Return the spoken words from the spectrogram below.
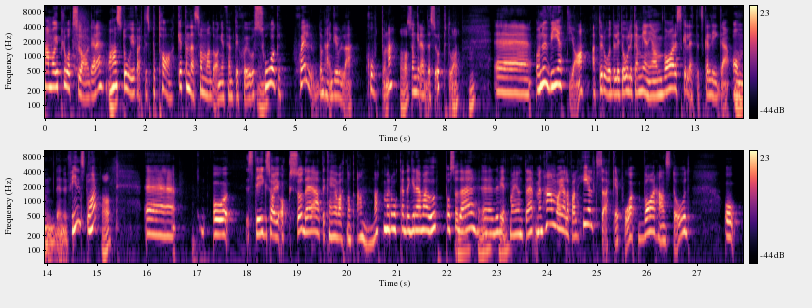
han var ju plåtslagare och han stod ju faktiskt på taket den där sommardagen 57 och såg själv de här gula kotorna Ja. som grävdes upp då. Eh, och nu vet jag att det råder lite olika meningar om var skelettet ska ligga, om det nu finns då. Ja. Eh, och Stig sa ju också det, att det kan ju ha varit något annat man råkade gräva upp och sådär. Eh, det vet man ju inte. Men han var i alla fall helt säker på var han stod. Och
